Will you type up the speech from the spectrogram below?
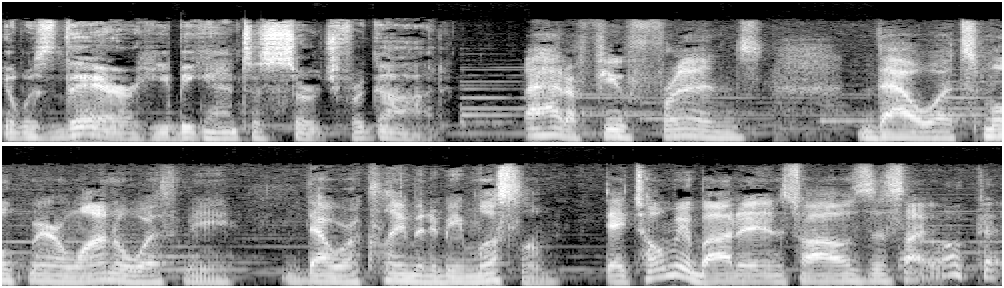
It was there he began to search for God. I had a few friends that would smoke marijuana with me that were claiming to be Muslim. They told me about it, and so I was just like, okay,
